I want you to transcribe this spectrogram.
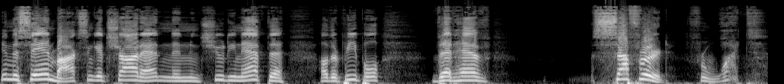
in the sandbox and get shot at and then shooting at the other people that have suffered for what?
